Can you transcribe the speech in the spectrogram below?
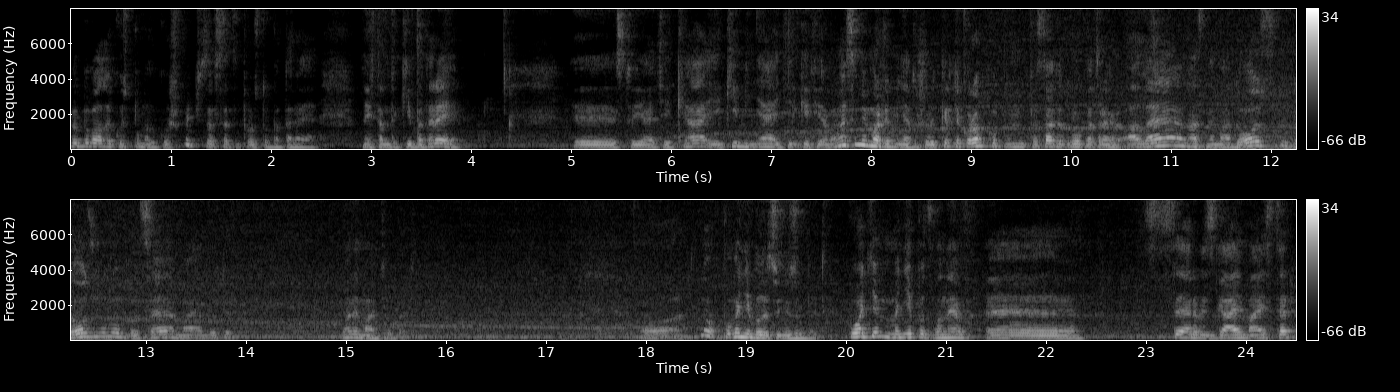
Вибивали якусь помилку. Швидше за все, це просто батарея. У них там такі батареї е, стоять, яка, які міняє тільки фірма. Ми самі можемо міняти, щоб відкрити коробку, поставити другу батарею. Але в нас немає доз, дозволу, бо це має бути. Вони мають робити. Ну, повинні були сьогодні зробити. Потім мені подзвонив е, сервіс гай-майстер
